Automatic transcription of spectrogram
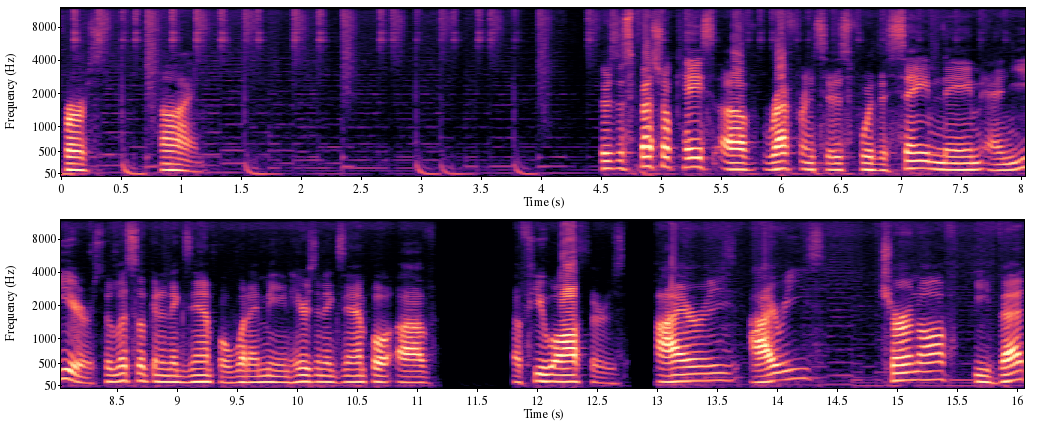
first time. There's a special case of references for the same name and year. So let's look at an example what I mean. Here's an example of a few authors. Ireys, Ireys Chernoff, DeVet,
